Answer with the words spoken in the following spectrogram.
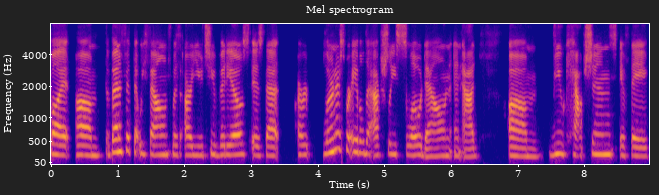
But um, the benefit that we found with our YouTube videos is that our learners were able to actually slow down and add um, view captions if they,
